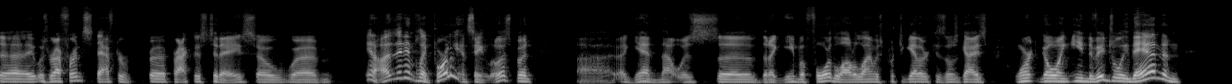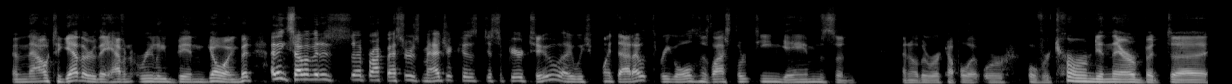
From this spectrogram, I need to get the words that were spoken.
Uh, it was referenced after uh, practice today. So, um, you know, they didn't play poorly in St. Louis, but uh, again, that was uh, the game before the Lotto line was put together because those guys weren't going individually then, and and now together they haven't really been going. But I think some of it is uh, Brock Boeser's magic has disappeared too. Uh, we should point that out. Three goals in his last 13 games, and I know there were a couple that were overturned in there, but uh,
